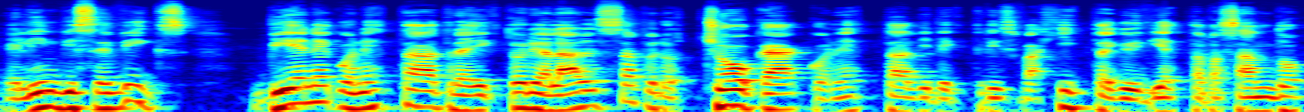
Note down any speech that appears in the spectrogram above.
el índice VIX viene con esta trayectoria al alza, pero choca con esta directriz bajista que hoy día está pasando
